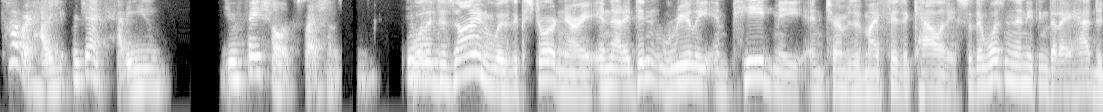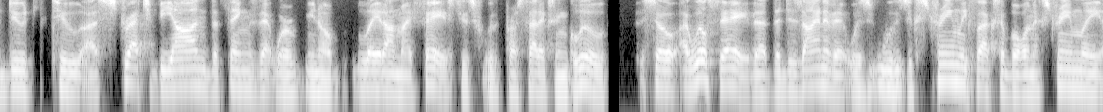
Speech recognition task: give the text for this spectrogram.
covered how do you project how do you your facial expressions. well, the design was extraordinary in that it didn't really impede me in terms of my physicality. So there wasn't anything that I had to do to uh, stretch beyond the things that were, you know, laid on my face just with prosthetics and glue. So I will say that the design of it was was extremely flexible and extremely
